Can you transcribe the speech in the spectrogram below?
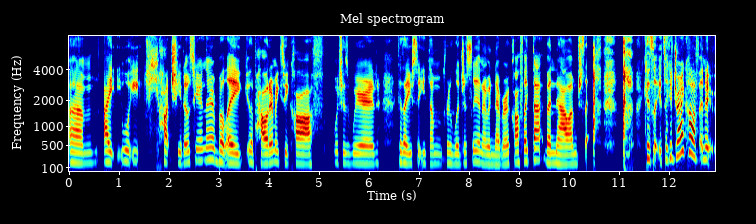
Um, I will eat hot Cheetos here and there, but like the powder makes me cough, which is weird because I used to eat them religiously and I would never cough like that. But now I'm just like, because it's like a dry cough, and it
